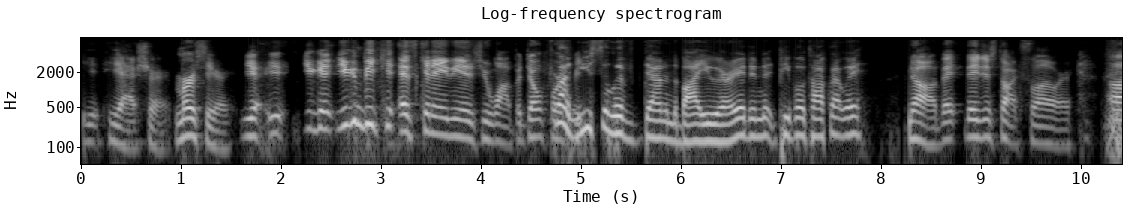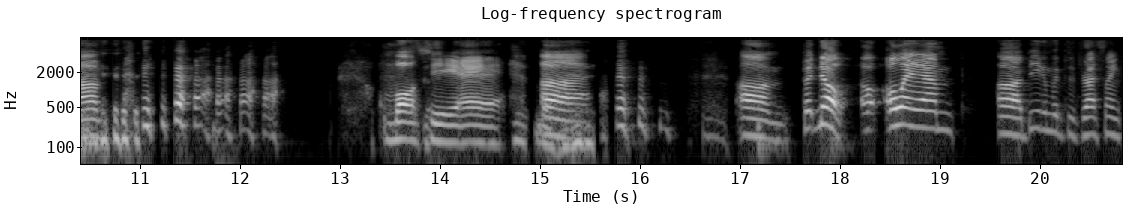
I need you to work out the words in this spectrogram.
Y- Yeah, sure. Mercier. Yeah, you, you can you can be ca- as Canadian as you want, but don't Come on, me. you used to live down in the Bayou area, didn't it? People talk that way. No, they they just talk slower. Um, Mercier. Uh, um, but no, o- OAM. uh, beat him with his wrestling.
